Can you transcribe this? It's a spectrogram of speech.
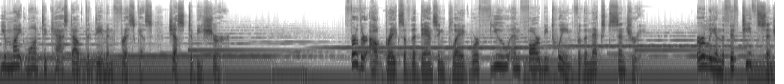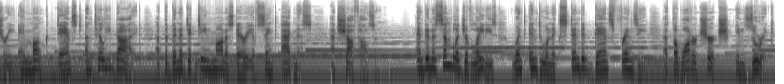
you might want to cast out the demon Friscus, just to be sure. Further outbreaks of the dancing plague were few and far between for the next century. Early in the 15th century, a monk danced until he died at the Benedictine monastery of St. Agnes at Schaffhausen, and an assemblage of ladies went into an extended dance frenzy at the Water Church in Zurich.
